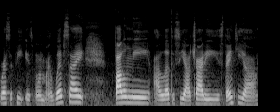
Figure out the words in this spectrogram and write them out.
recipe is on my website. Follow me. I love to see y'all try these. Thank you, y'all.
